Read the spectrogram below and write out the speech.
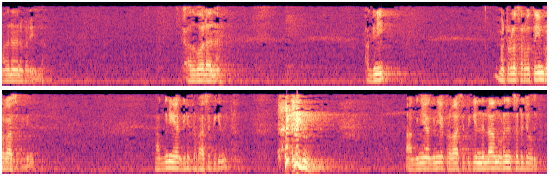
അതിനതിന് കഴിയില്ല. അതുപോലെ തന്നെ അഗ്നി മറ്റുള്ള സർവത്തെയും പ്രകാശിപ്പിക്കുന്നു. അഗ്നിയെ അഗ്നി പ്രകാശിപ്പിക്കുന്നില്ല. അഗ്നി അഗ്നിയെ പ്രകാശിപ്പിക്കുന്നില്ല എന്ന് പറഞ്ഞ ചില ചോദിക്കും.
